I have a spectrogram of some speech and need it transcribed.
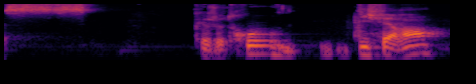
ce que je trouve différent,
